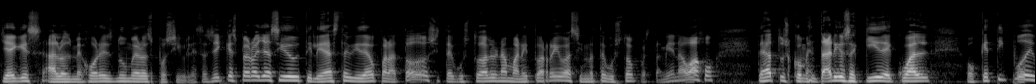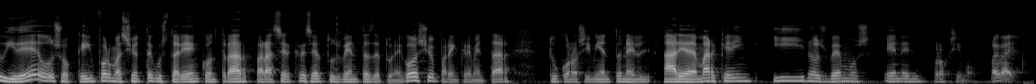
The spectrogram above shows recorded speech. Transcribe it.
llegues a los mejores números posibles. Así que espero haya sido de utilidad este video para todos. Si te gustó, dale una manito arriba. Si no te gustó, pues también abajo. Deja tus comentarios aquí de cuál o qué tipo de videos o qué información te gustaría encontrar para hacer crecer tus ventas de tu negocio, para incrementar tu conocimiento en el área de marketing. Y nos vemos en el próximo. Bye bye.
